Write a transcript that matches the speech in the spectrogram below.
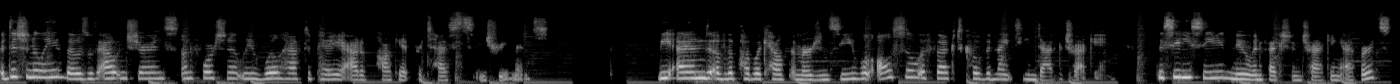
Additionally, those without insurance unfortunately will have to pay out of pocket for tests and treatments. The end of the public health emergency will also affect COVID 19 data tracking. The CDC new infection tracking efforts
